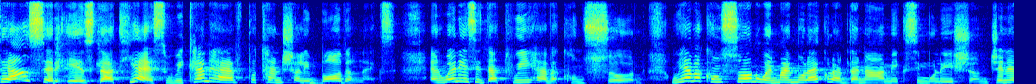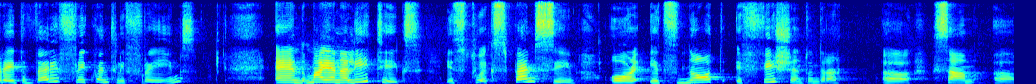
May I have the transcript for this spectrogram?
the answer is that yes, we can have potentially bottlenecks. And when is it that we have a concern? We have a concern when my molecular dynamic simulation generate very frequently frames, and my analytics is too expensive, or it's not efficient, and there are uh, some uh,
